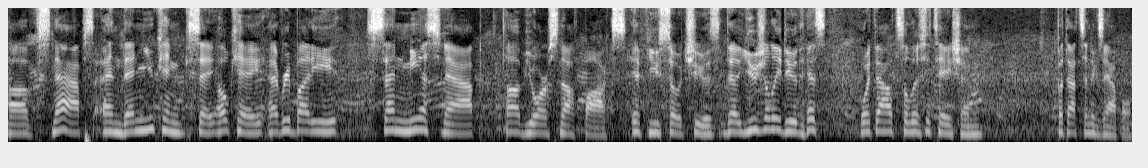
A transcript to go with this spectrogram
of snaps, and then you can say, okay, everybody send me a snap of your snuff box if you so choose. They'll usually do this without solicitation, but that's an example.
